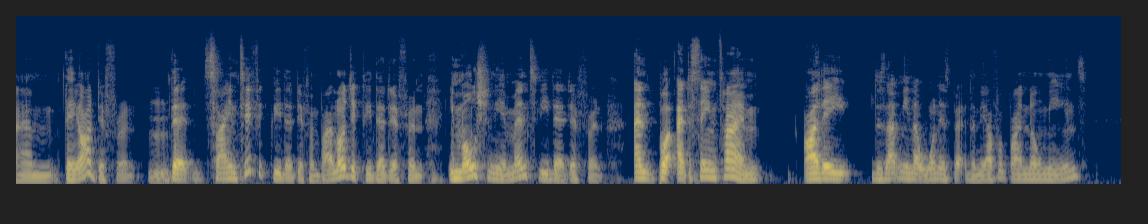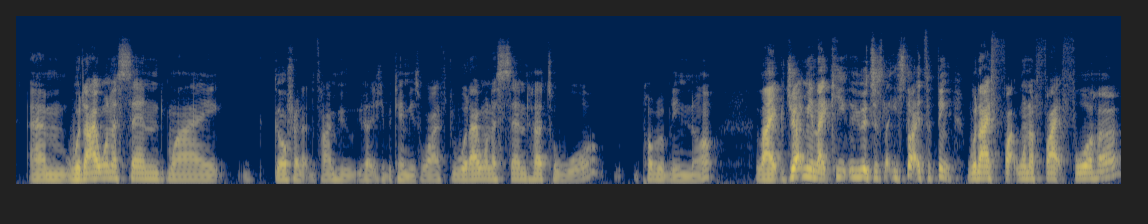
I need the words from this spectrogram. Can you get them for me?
um, they are different. They're scientifically they're different, biologically they're different, emotionally and mentally they're different. And but at the same time, are they? Does that mean that one is better than the other? By no means. Um, would I want to send my girlfriend at the time, who eventually became his wife, would I want to send her to war? Probably not. Like, do you know what I mean? Like, he, he was just like, he started to think, would I fi- want to fight for her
